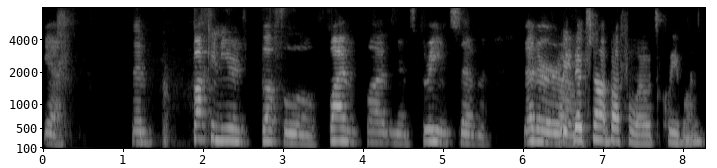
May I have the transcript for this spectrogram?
yeah. Then Buccaneers, Buffalo, five and five, and then three and seven. Another. Wait, um, that's not Buffalo. It's Cleveland.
